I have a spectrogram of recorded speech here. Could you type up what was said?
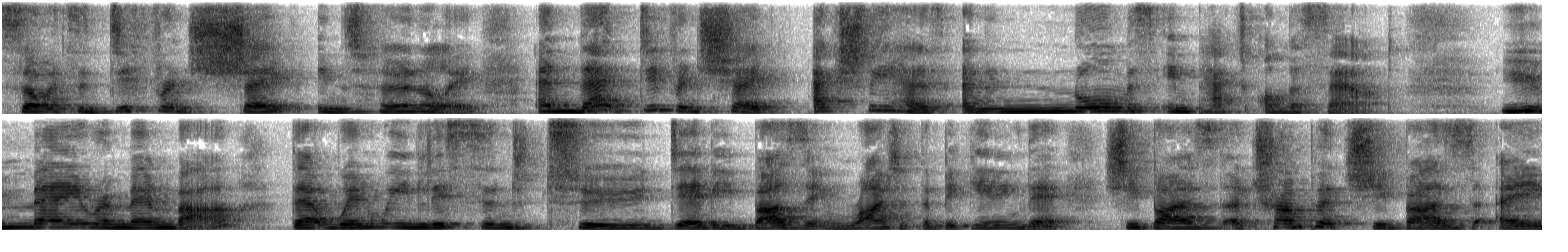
So it's a different shape internally. And that different shape actually has an enormous impact on the sound. You may remember that when we listened to Debbie buzzing right at the beginning there, she buzzed a trumpet, she buzzed a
